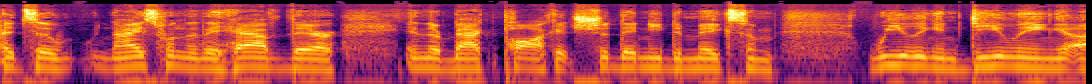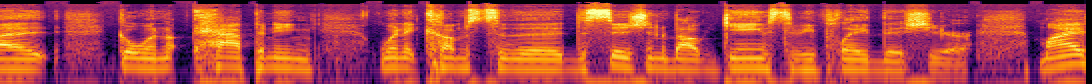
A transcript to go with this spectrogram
it's a nice one that they have there in their back pocket should they need to make some wheeling and dealing uh, going happening when it comes to the decision about games to be played this year. My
